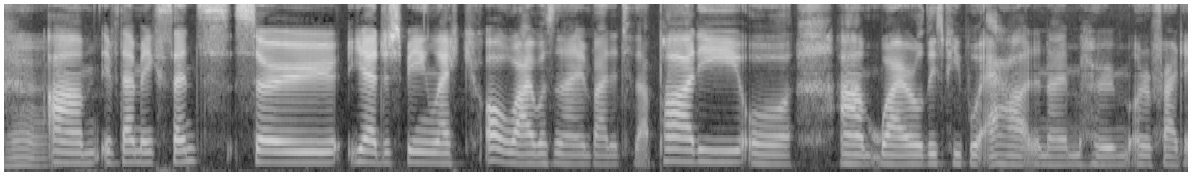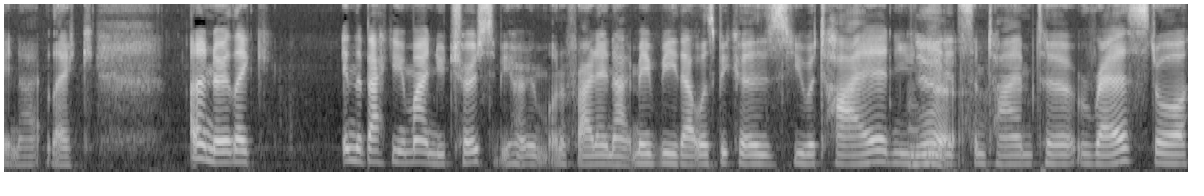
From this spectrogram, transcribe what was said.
Yeah. um, if that makes sense. So yeah, just being like, oh, why wasn't I invited to that party, or um, why are all these people out and I'm home on a Friday night? Like, I don't know, like. In the back of your mind, you chose to be home on a Friday night. Maybe that was because you were tired and you Yeah. needed some time to rest, or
